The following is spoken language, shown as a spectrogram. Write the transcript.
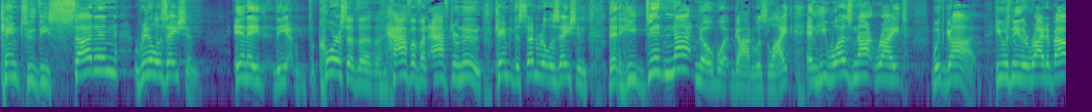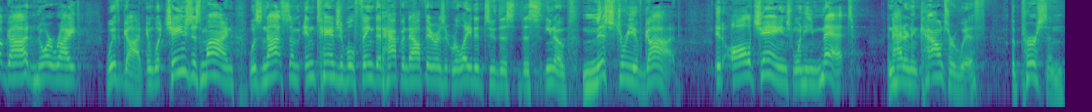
came to the sudden realization in a, the course of the half of an afternoon, came to the sudden realization that he did not know what God was like and he was not right with God. He was neither right about God nor right with God. And what changed his mind was not some intangible thing that happened out there as it related to this, this you know, mystery of God. It all changed when he met and had an encounter with the person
